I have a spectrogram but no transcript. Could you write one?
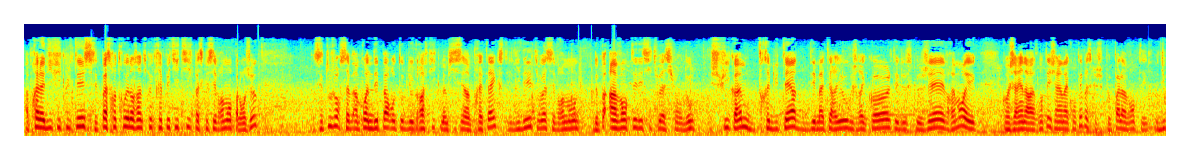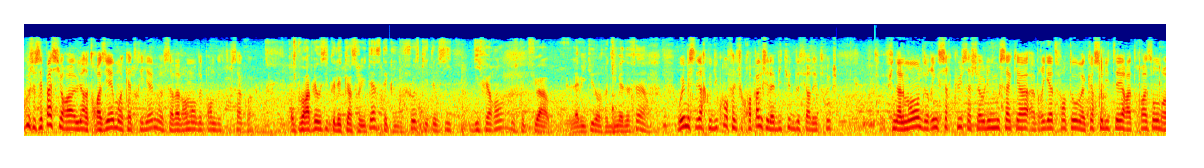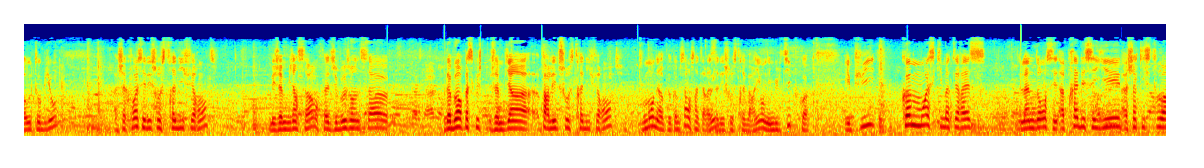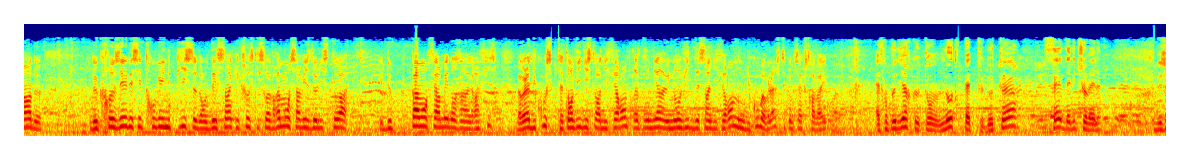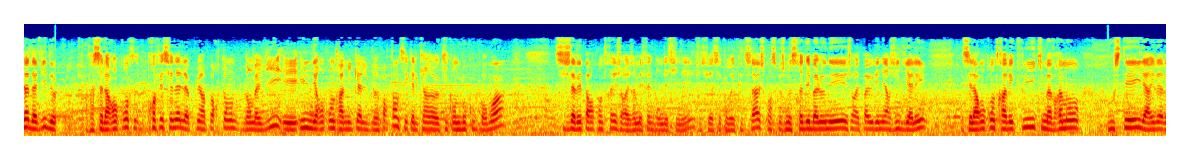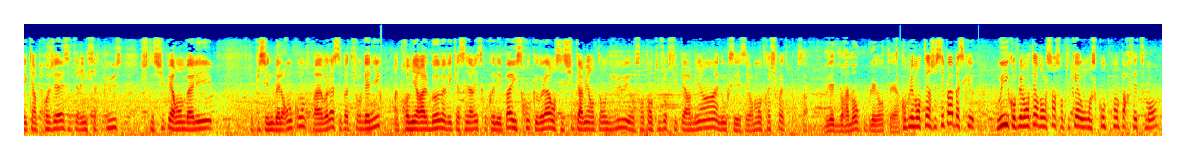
Après, la difficulté, c'est de pas se retrouver dans un truc répétitif parce que c'est vraiment pas l'enjeu. C'est toujours un point de départ autobiographique, même si c'est un prétexte. L'idée, tu vois, c'est vraiment de pas inventer des situations. Donc, je suis quand même tributaire des matériaux que je récolte et de ce que j'ai vraiment. Et quand j'ai rien à raconter, j'ai rien à raconter parce que je peux pas l'inventer. Du coup, je sais pas s'il y aura un troisième ou un quatrième. Ça va vraiment dépendre de tout ça, quoi. On peut rappeler aussi que les cœurs solitaires, c'était quelque chose qui était aussi différent de ce que tu as l'habitude entre guillemets de faire. Oui, mais c'est-à-dire que du coup, en fait, je crois pas que j'ai l'habitude de faire des trucs. Finalement, de Ring Circus à Shaolin Moussaka, à Brigade Fantôme, à Cœur Solitaire, à Trois Ombres, à Autobio, à chaque fois, c'est des choses très différentes. Mais j'aime bien ça, en fait, j'ai besoin de ça. euh, D'abord parce que j'aime bien parler de choses très différentes. Tout le monde est un peu comme ça, on s'intéresse Oui. à des choses très variées, on est multiples, quoi. Et puis, comme moi, ce qui m'intéresse là-dedans, c'est après d'essayer à chaque histoire de, de creuser, d'essayer de trouver une piste dans le dessin, quelque chose qui soit vraiment au service de l'histoire et de pas m'enfermer dans un graphisme. Bah voilà, du coup, cette envie d'histoire différente répond bien à une envie de dessin différente. Donc du coup, bah voilà, c'est comme ça que je travaille. Quoi. Est-ce qu'on peut dire que ton autre tête d'auteur, c'est David Chauvel? Déjà, David, euh, enfin, c'est la rencontre professionnelle la plus importante dans ma vie et une des rencontres amicales les plus importantes. C'est quelqu'un euh, qui compte beaucoup pour moi. Si je l'avais pas rencontré, j'aurais jamais fait de bande dessinée. Je suis assez convaincu de ça. Je pense que je me serais déballonné, j'aurais pas eu l'énergie d'y aller. Et c'est la rencontre avec lui qui m'a vraiment boosté. Il est arrivé avec un projet, c'était Ring Circus. J'étais super emballé. Et puis c'est une belle rencontre. Enfin, voilà, c'est pas toujours gagné. Un premier album avec un scénariste qu'on connaît pas. Il se trouve que voilà, on s'est super bien entendu et on s'entend toujours super bien. Et donc c'est vraiment très chouette pour ça. Vous êtes vraiment complémentaires. Complémentaire, je sais pas, parce que oui, complémentaire dans le sens en tout cas où on se comprend parfaitement.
